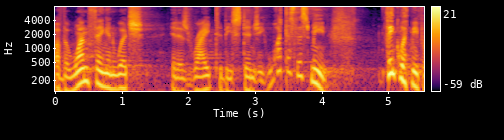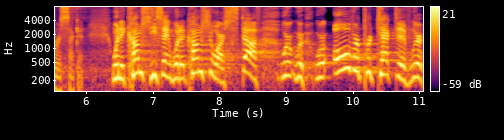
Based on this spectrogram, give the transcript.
of the one thing in which it is right to be stingy. What does this mean? Think with me for a second. When it comes, he's saying, when it comes to our stuff, we're, we're, we're overprotective. We're,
